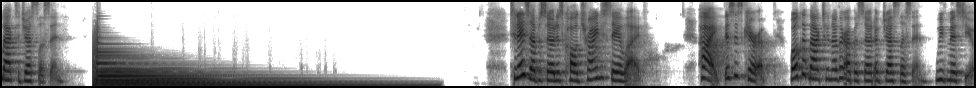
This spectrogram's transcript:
back to Just Listen. Today's episode is called Trying to Stay Alive. Hi, this is Cara. Welcome back to another episode of Just Listen. We've missed you.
